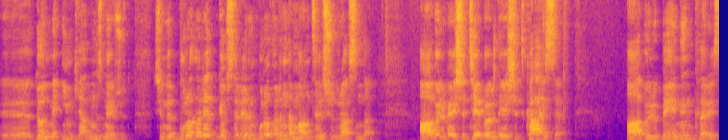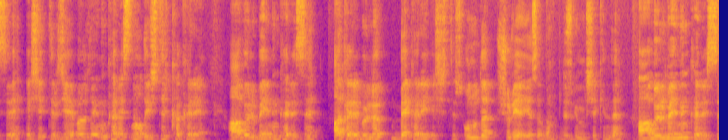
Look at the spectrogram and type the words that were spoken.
e, dönme imkanımız mevcut. Şimdi buraları gösterelim. Buraların da mantığı şudur aslında. A bölü B eşit C bölü D eşit K ise A bölü B'nin karesi eşittir C bölü D'nin karesine o da eşittir K kareye. A bölü B'nin karesi A kare bölü B kareye eşittir. Onu da şuraya yazalım düzgün bir şekilde. A bölü B'nin karesi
